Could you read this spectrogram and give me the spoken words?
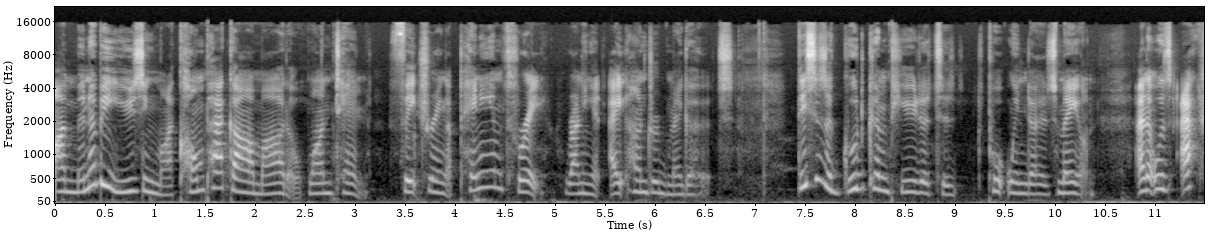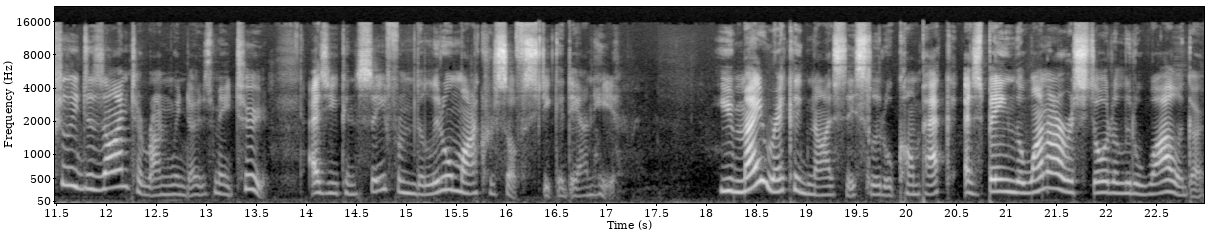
I'm going to be using my Compaq Armada 110 featuring a Pentium 3 running at 800 MHz. This is a good computer to put Windows Me on, and it was actually designed to run Windows Me too, as you can see from the little Microsoft sticker down here. You may recognise this little Compaq as being the one I restored a little while ago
